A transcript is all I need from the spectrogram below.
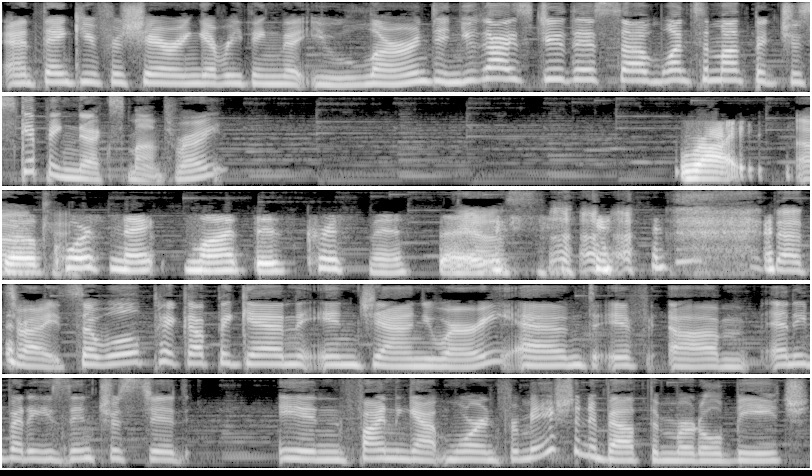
And thank you for sharing everything that you learned. And you guys do this uh, once a month, but you're skipping next month, right? Right. So, of course, next month is Christmas. So, Yes. That's right. So we'll pick up again in January. And if um, anybody's interested in finding out more information about the Myrtle Beach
